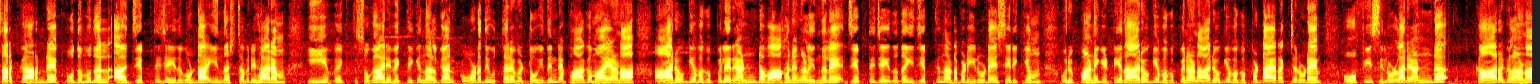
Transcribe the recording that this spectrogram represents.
സർക്കാരിന്റെ പൊതുമുതൽ ജപ്തി ചെയ്തുകൊണ്ട് ഈ നഷ്ടപരിഹാരം ഈ സ്വകാര്യ വ്യക്തിക്ക് നൽകാൻ കോടതി ഉത്തരവിട്ടു. ഇതിന്റെ ഭാഗമായാണ് ആരോഗ്യ വകുപ്പിലെ രണ്ട് വാഹനങ്ങൾ ഇന്നലെ ജപ്തി ചെയ്തത്. ഈ ജപ്തി നടപടിയിലൂടെ ശരിക്കും ഒരു പണി കിട്ടിയത് ആരോഗ്യ വകുപ്പിനാണ് ആരോഗ്യ വകുപ്പ് ഡയറക്ടറുടെ ഓഫീസിലുള്ള രണ്ട് കാറുകളാണ്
